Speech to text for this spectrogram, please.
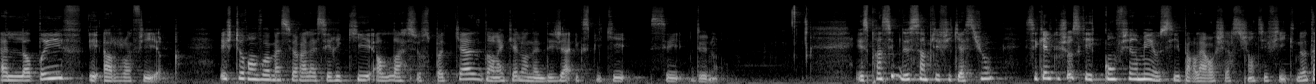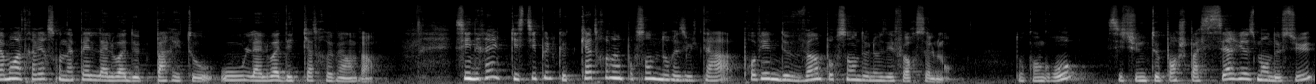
al-Latif et al-Rafiq. Et je te renvoie ma sœur à la série Qui est Allah sur ce podcast dans laquelle on a déjà expliqué ces deux noms. Et ce principe de simplification, c'est quelque chose qui est confirmé aussi par la recherche scientifique, notamment à travers ce qu'on appelle la loi de Pareto ou la loi des 80-20. C'est une règle qui stipule que 80% de nos résultats proviennent de 20% de nos efforts seulement. Donc en gros, si tu ne te penches pas sérieusement dessus,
